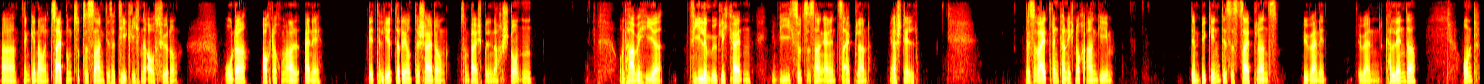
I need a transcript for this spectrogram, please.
äh, den genauen Zeitpunkt sozusagen dieser täglichen Ausführung. Oder auch nochmal eine detailliertere Unterscheidung, zum Beispiel nach Stunden. Und habe hier viele Möglichkeiten, wie ich sozusagen einen Zeitplan erstelle. Des Weiteren kann ich noch angeben, den Beginn dieses Zeitplans über, eine, über einen Kalender und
